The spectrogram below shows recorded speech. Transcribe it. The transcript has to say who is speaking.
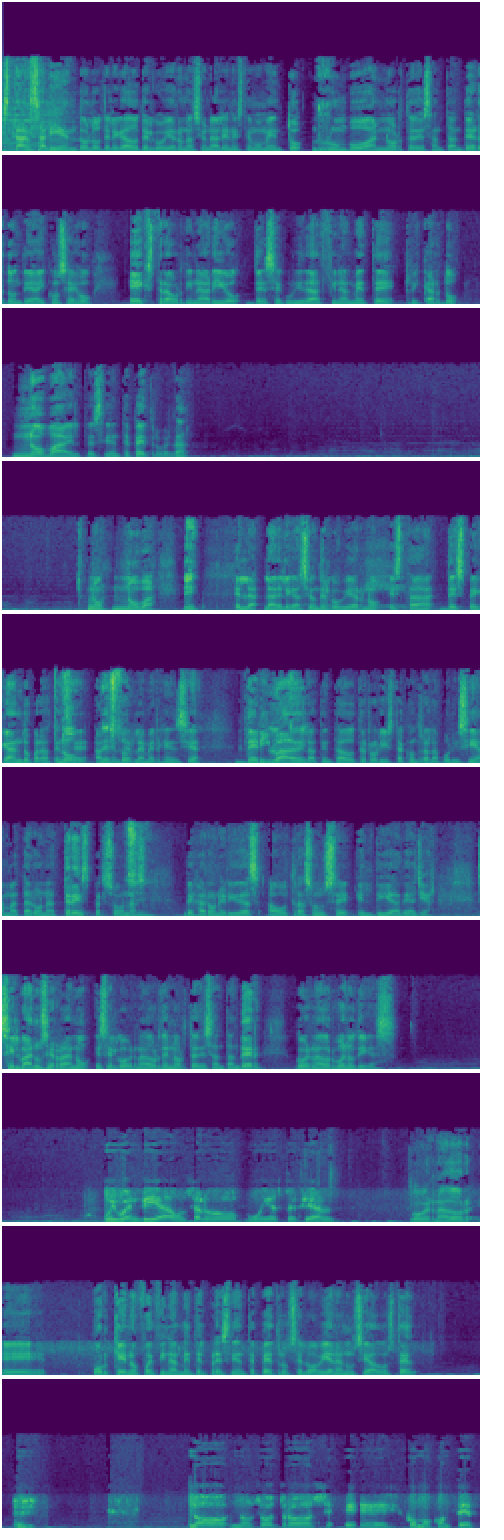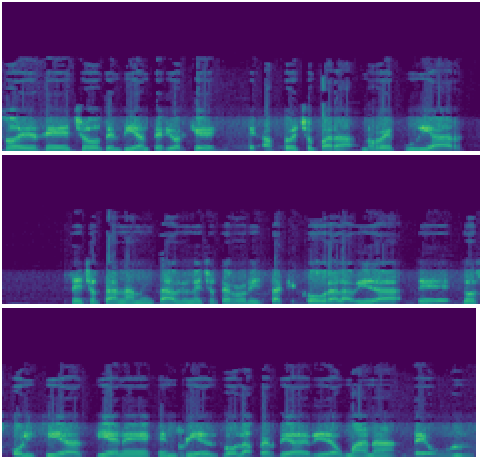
Speaker 1: Están saliendo los delegados del Gobierno Nacional en este momento rumbo a norte de Santander, donde hay Consejo Extraordinario de Seguridad. Finalmente, Ricardo, no va el presidente Petro, ¿verdad? No, no va.
Speaker 2: Sí.
Speaker 1: La, la delegación del gobierno está despegando para atender,
Speaker 2: No,
Speaker 1: atender
Speaker 2: Néstor.
Speaker 1: la emergencia derivada
Speaker 2: que-
Speaker 1: del atentado terrorista contra la policía. Mataron a tres personas,
Speaker 2: Sí.
Speaker 1: dejaron heridas a otras once el día de ayer. Silvano Serrano es el gobernador de Norte de Santander. Gobernador, buenos días.
Speaker 3: Muy buen día, un saludo muy especial.
Speaker 1: Gobernador, eh, ¿por qué no fue finalmente el presidente Petro? ¿Se lo habían anunciado a usted?
Speaker 3: No, nosotros, eh, como contexto de ese hecho del día anterior, que eh, aprovecho para repudiar ese hecho tan lamentable, un hecho terrorista que cobra la vida de dos policías, tiene en riesgo la pérdida de vida humana de un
